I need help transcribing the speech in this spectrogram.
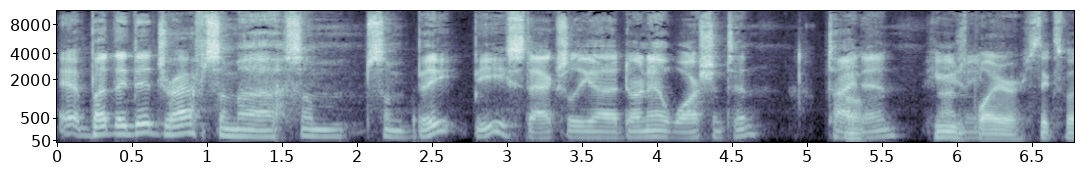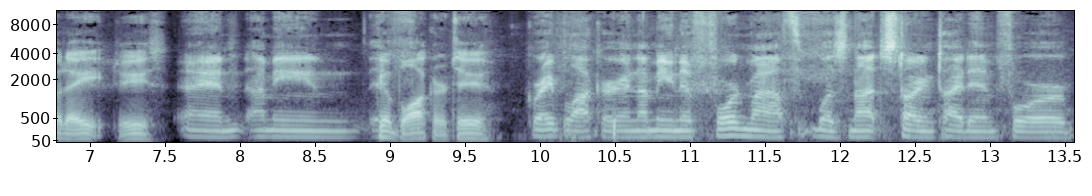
Yeah, but they did draft some uh, some some beast actually. Uh, Darnell Washington, tight oh, end, huge I mean, player, six foot eight. Jeez. And I mean, good if, blocker too great blocker. And I mean, if Freiermuth was not starting tight end for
